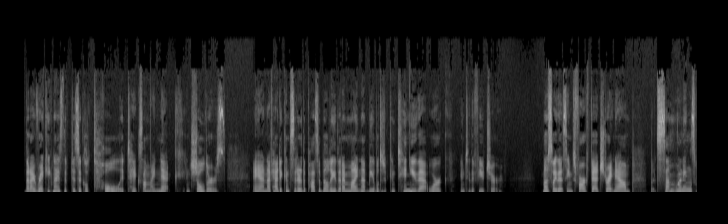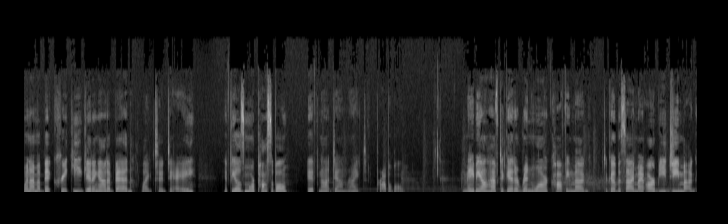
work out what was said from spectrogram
but I recognize the physical toll it takes on my neck and shoulders, and I've had to consider the possibility that I might not be able to continue that work into the future. Mostly that seems far fetched right now, but some mornings when I'm a bit creaky getting out of bed, like today, it feels more possible, if not downright probable. Maybe I'll have to get a Renoir coffee mug to go beside my RBG mug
